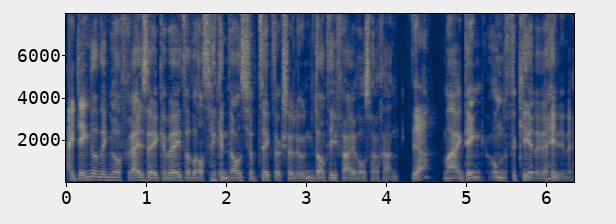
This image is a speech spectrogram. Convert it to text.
Ik denk dat ik wel vrij zeker weet dat als ik een dansje op TikTok zou doen, dat die viral zou gaan. Ja? Maar ik denk om de verkeerde redenen.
